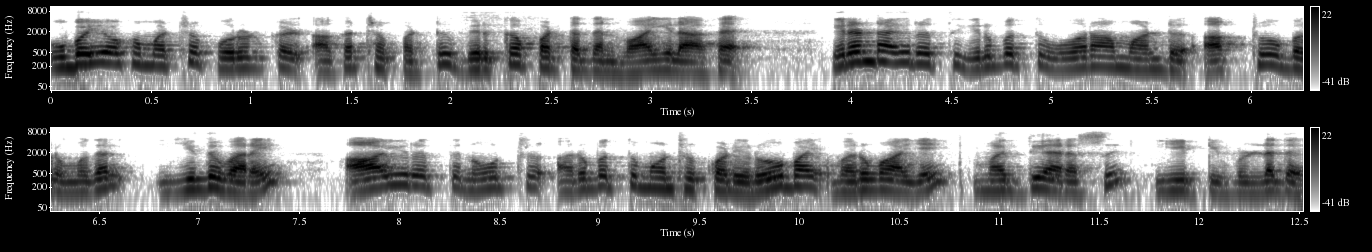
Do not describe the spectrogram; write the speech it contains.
உபயோகமற்ற பொருட்கள் அகற்றப்பட்டு விற்கப்பட்டதன் வாயிலாக இரண்டாயிரத்து இருபத்தி ஓராம் ஆண்டு அக்டோபர் முதல் இதுவரை ஆயிரத்து நூற்று அறுபத்து மூன்று கோடி ரூபாய் வருவாயை மத்திய அரசு ஈட்டியுள்ளது.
